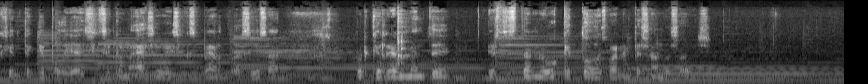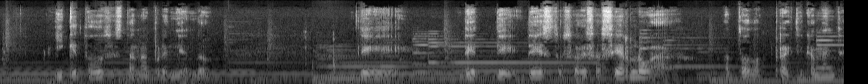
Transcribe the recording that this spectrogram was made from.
gente que podría decirse como, ah, ese güey es experto, así, o sea, porque realmente esto es tan nuevo que todos van empezando, ¿sabes? Y que todos están aprendiendo de, de, de, de esto, ¿sabes? Hacerlo a, a todo, prácticamente.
